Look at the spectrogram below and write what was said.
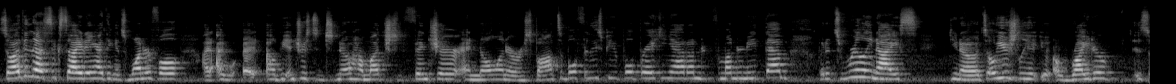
So I think that's exciting. I think it's wonderful. I, I, will be interested to know how much Fincher and Nolan are responsible for these people breaking out under, from underneath them. But it's really nice you know, it's usually a writer is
